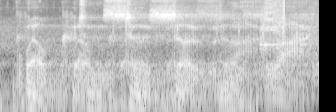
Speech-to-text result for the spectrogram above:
Welcome, welcome to Zone Life.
